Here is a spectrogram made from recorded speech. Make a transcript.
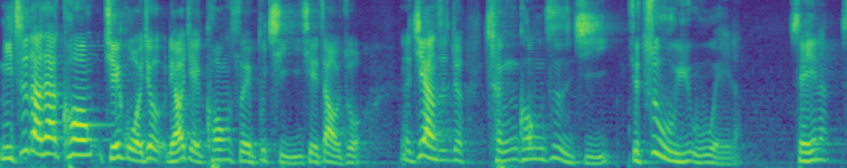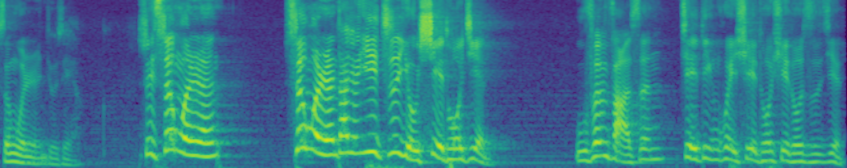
你知道它空，结果就了解空，所以不起一切造作。那这样子就成空至极，就住于无为了。谁呢？声闻人就这样。所以声闻人，声闻人他就一直有解脱见，五分法身界定会解脱解脱之见，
